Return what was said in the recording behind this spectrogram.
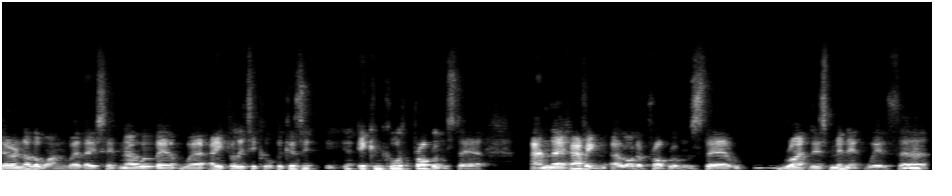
they're another one where they said no, we're, we're apolitical because it it can cause problems there and they're having a lot of problems there right this minute with uh, mm.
